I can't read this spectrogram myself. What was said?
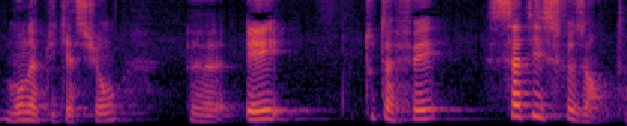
mon application euh, est tout à fait satisfaisante.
